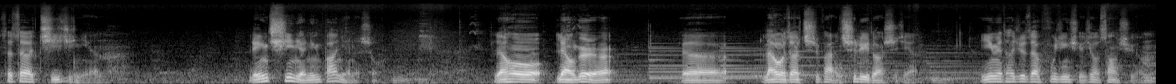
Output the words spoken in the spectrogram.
这在几几年呢？零七年、零八年的时候，然后两个人，呃，来我这儿吃饭，吃了一段时间，因为他就在附近学校上学嘛，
